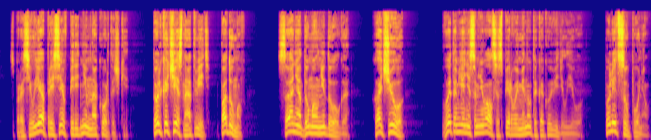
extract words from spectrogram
— спросил я, присев перед ним на корточки. «Только честно ответь, подумав». Саня думал недолго. «Хочу!» В этом я не сомневался с первой минуты, как увидел его. По лицу понял.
